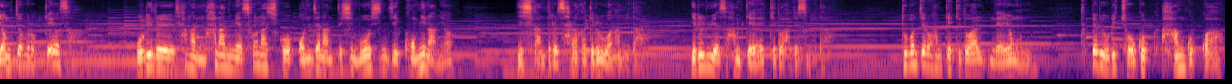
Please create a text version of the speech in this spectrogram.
영적으로 깨어서 우리를 향한 하나님의 선하시고 온전한 뜻이 무엇인지 고민하며 이 시간들을 살아가기를 원합니다. 이를 위해서 함께 기도하겠습니다. 두 번째로 함께 기도할 내용은 특별히 우리 조국 한국과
